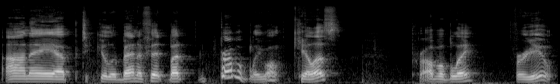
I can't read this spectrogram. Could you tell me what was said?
on a, a particular benefit, but probably won't kill us. Probably. For you.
